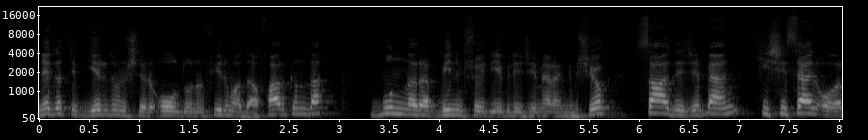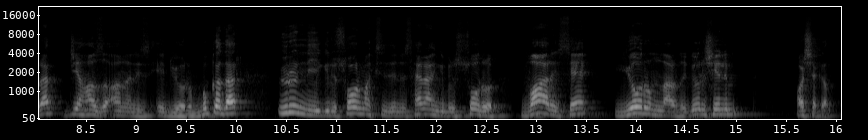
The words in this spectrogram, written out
negatif geri dönüşleri olduğunun firmada farkında. Bunlara benim söyleyebileceğim herhangi bir şey yok. Sadece ben kişisel olarak cihazı analiz ediyorum. Bu kadar. Ürünle ilgili sormak istediğiniz herhangi bir soru var ise yorumlarda görüşelim. Hoşçakalın.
